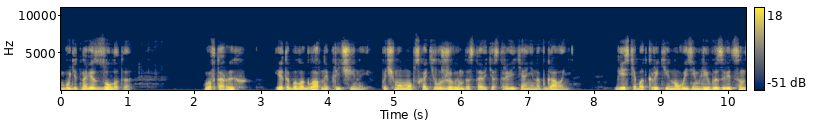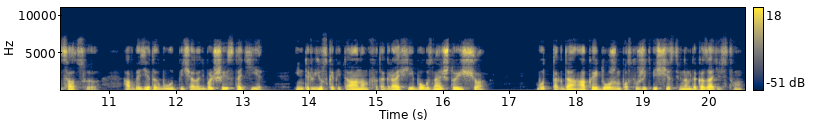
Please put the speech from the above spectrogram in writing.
будет на вес золота. Во-вторых, и это было главной причиной, почему Мопс хотел живым доставить островитянина в гавань, весть об открытии новой земли вызовет сенсацию, а в газетах будут печатать большие статьи, интервью с капитаном, фотографии, бог знает что еще. Вот тогда Акай должен послужить вещественным доказательством,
